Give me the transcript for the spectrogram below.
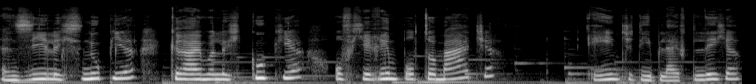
Een zielig snoepje, kruimelig koekje of gerimpeld tomaatje? Eentje die blijft liggen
